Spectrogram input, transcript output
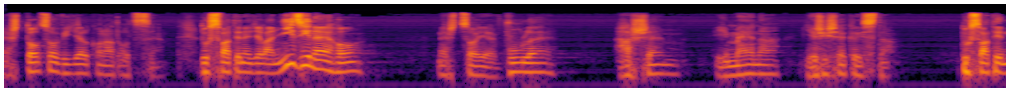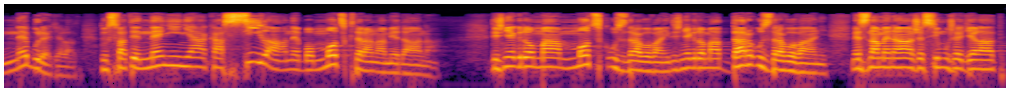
než to, co viděl konat Otce. Duch svatý nedělá nic jiného, než co je vůle Hašem jména Ježíše Krista. Duch svatý nebude dělat. Duch svatý není nějaká síla nebo moc, která nám je dána. Když někdo má moc k uzdravování, když někdo má dar uzdravování, neznamená, že si může dělat,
